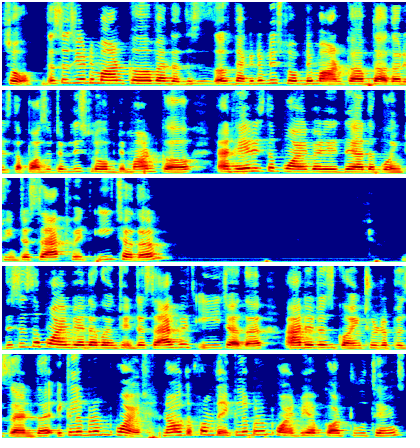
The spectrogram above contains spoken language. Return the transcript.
so this is your demand curve and this is the negatively sloped demand curve. The other is the positively sloped demand curve. And here is the point where they are going to intersect with each other. This is the point where they're going to intersect with each other and it is going to represent the equilibrium point. Now the, from the equilibrium point we have got two things.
